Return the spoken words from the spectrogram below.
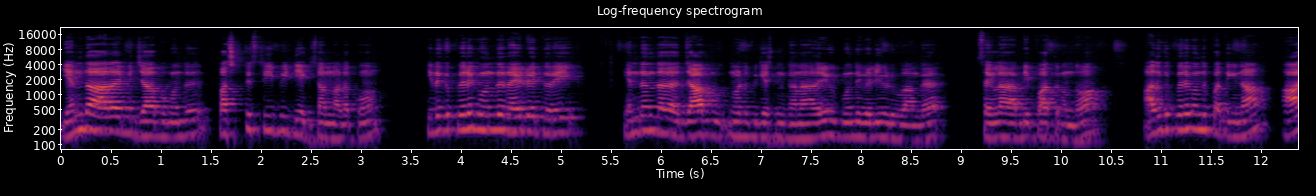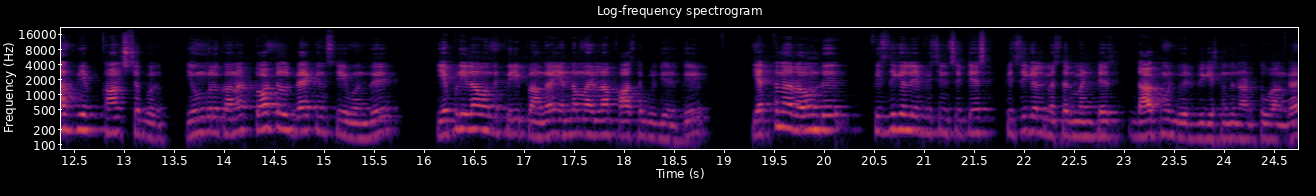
எந்த ஆர்ஆர்பி ஜாபுக்கு வந்து ஃபஸ்ட்டு சிபிடி எக்ஸாம் நடக்கும்? இதுக்கு பிறகு வந்து ரயில்வே துறை எந்தெந்த ஜாப் நோட்டிஃபிகேஷனுக்கான அறிவிப்பு வந்து வெளியிடுவாங்க? சரிங்களா? அப்படி பார்த்துருந்தோம். அதுக்கு பிறகு வந்து பார்த்தீங்கன்னா ஆர்பிஎஃப் கான்ஸ்டபிள் இவங்களுக்கான டோட்டல் வேக்கன்சியை வந்து எப்படிலாம் வந்து பிரிப்பாங்க? எந்த மாதிரிலாம் பாசிபிலிட்டி இருக்குது எத்தனை round physical efficiency test physical measurement test document verification வந்து நடத்துவாங்க?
